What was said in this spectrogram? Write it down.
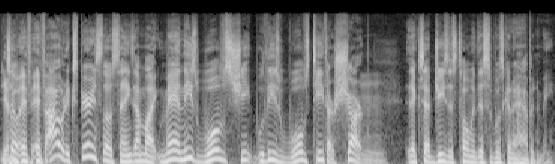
Yeah. so if, if I would experience those things, I'm like, man, these wolves sheep these wolves' teeth are sharp. Mm. Except Jesus told me this is what's going to happen to me.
